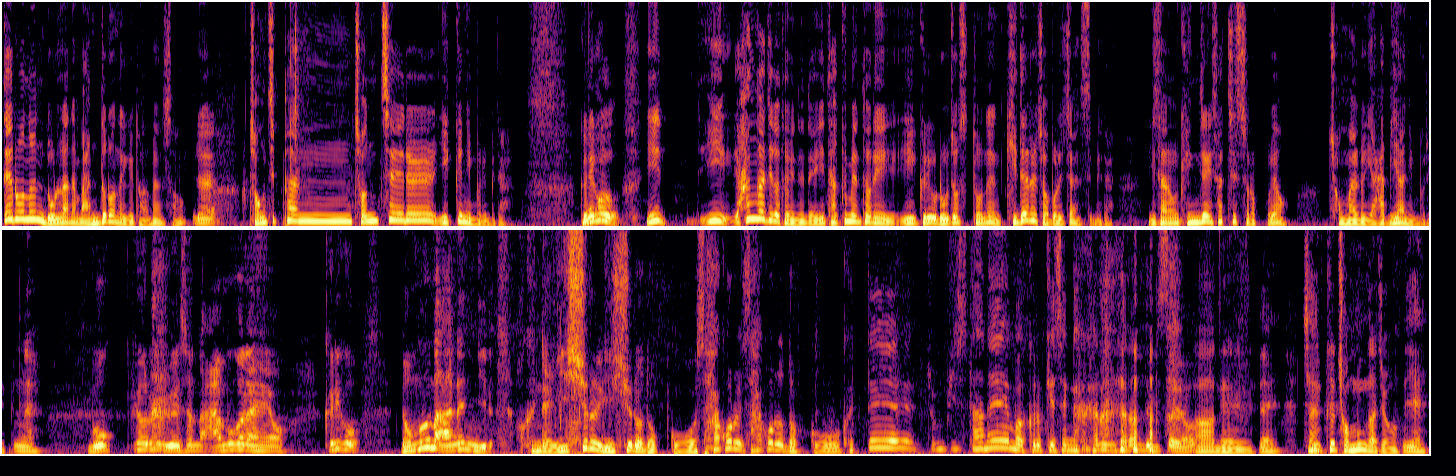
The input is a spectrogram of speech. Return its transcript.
때로는 논란을 만들어내기도 하면서 네. 정치판 전체를 이끈 인물입니다. 그리고 뭐? 이, 이 한 가지가 더 있는데 이 다큐멘터리 이 그리고 로저 스톤은 기대를 저버리지 않습니다. 이 사람은 굉장히 사치스럽고요. 정말로 야비한 인물입니다. 네. 목표를 위해서는 아무거나 해요. 그리고 너무 많은 일, 어, 근데 이슈를 이슈로 덮고 사고를 사고로 덮고 그때 좀 비슷하네, 뭐 그렇게 생각하는 사람도 있어요. 아, 네. 네. 자, 그, 그 전문가죠. 예.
